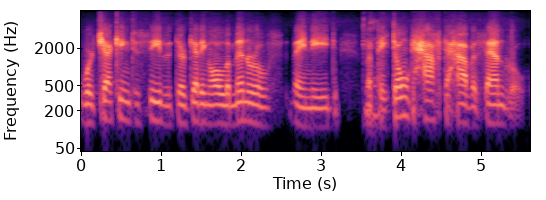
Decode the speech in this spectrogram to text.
we're checking to see that they're getting all the minerals they need but they don't have to have a sand roll.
